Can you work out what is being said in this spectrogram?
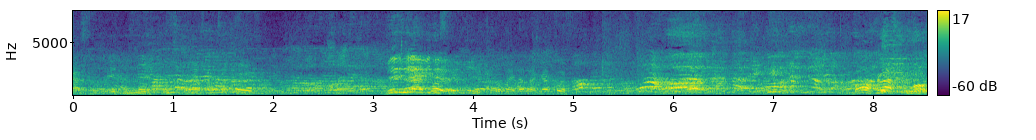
Сейчас вот эти дни, пусть красный готовится. Birine После gidiyor. них, давай, давай, готовь. Бал красному.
